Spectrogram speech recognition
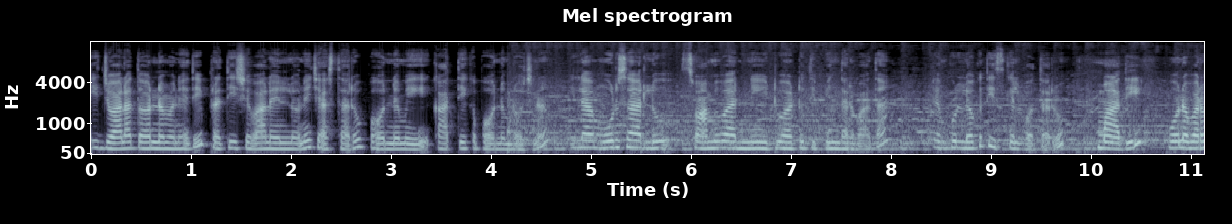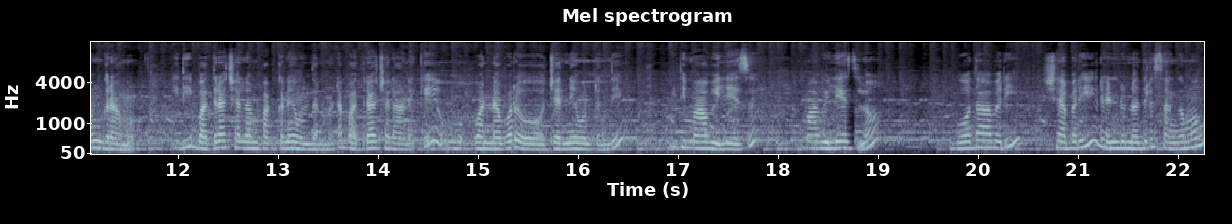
ఈ జ్వాలా తోరణం అనేది ప్రతి శివాలయంలోనే చేస్తారు. పౌర్ణమి కార్తీక పౌర్ణమి రోజున. ఇలా మూడు సార్లు స్వామివారిని ఇటు అటు తిప్పిన తర్వాత టెంపుల్లోకి తీసుకెళ్ళిపోతారు. మాది పూనవరం గ్రామం. ఇది భద్రాచలం పక్కనే ఉందన్నమాట. భద్రాచలానికి వన్ అవర్ జర్నీ ఉంటుంది. ఇది మా విలేజ్. మా విలేజ్లో గోదావరి శబరి రెండు నదుల సంగమం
